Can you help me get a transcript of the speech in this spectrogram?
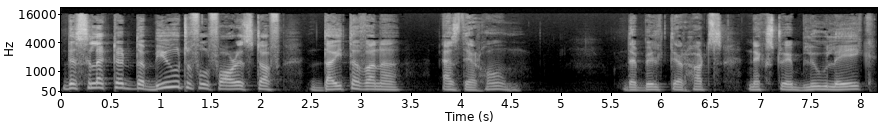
they selected the beautiful forest of Dwaitavana as their home. They built their huts next to a blue lake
